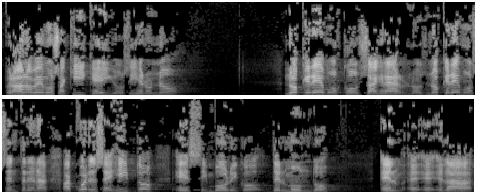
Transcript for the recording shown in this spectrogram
Pero ahora vemos aquí que ellos dijeron no. No queremos consagrarnos, no queremos entrenar. Acuérdense, Egipto es simbólico del mundo. Eh, eh, la,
